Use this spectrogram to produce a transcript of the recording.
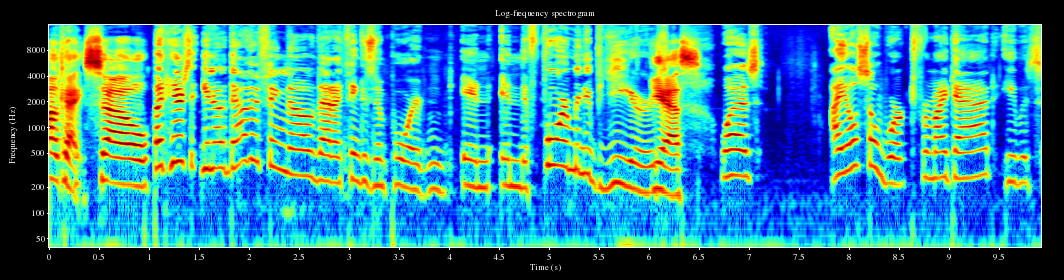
okay, so But here's, you know, the other thing though that I think is important in in the formative years yes, was I also worked for my dad. He was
